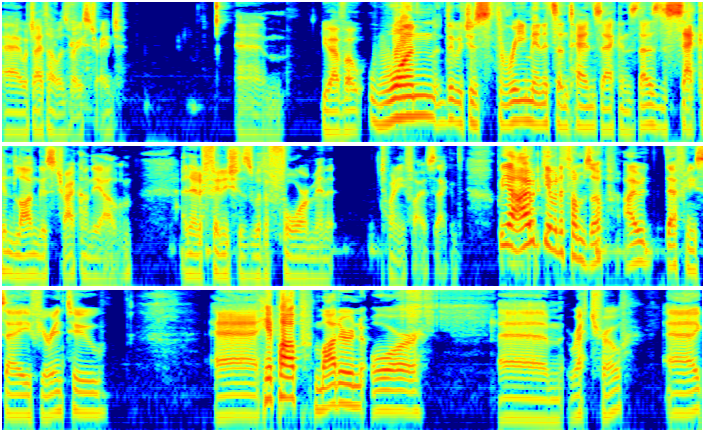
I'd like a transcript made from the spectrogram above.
uh, which I thought was very strange. Um, you have a one which is three minutes and 10 seconds. That is the second longest track on the album. And then it finishes with a four minute, 25 second. But yeah, I would give it a thumbs up. I would definitely say if you're into uh, hip hop, modern or um, retro, uh,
